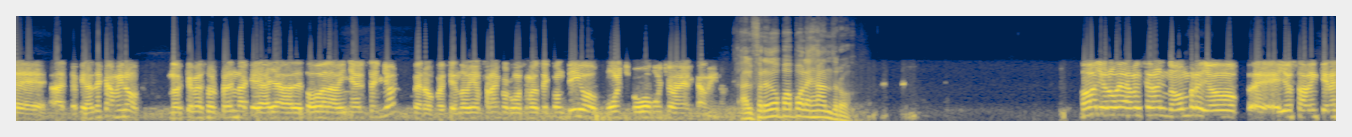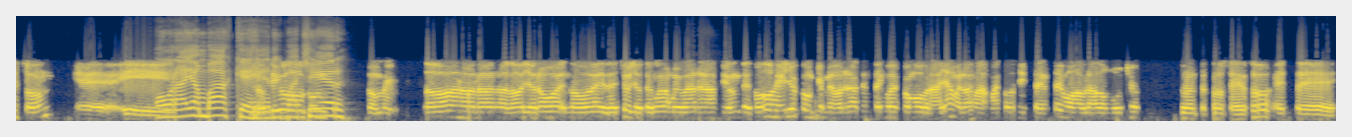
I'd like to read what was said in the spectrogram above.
eh, al final del camino no es que me sorprenda que haya de todo en la viña del Señor, pero pues siendo bien franco como se me hace contigo, mucho, hubo muchos en el camino. Alfredo Papo Alejandro. No, yo no voy a mencionar el nombre, yo eh, ellos saben quiénes son. Eh, y o Brian Vázquez, Eric Bachier. no, no, no, no, no, yo no voy, no voy, de hecho yo tengo una muy buena relación de todos ellos, con quien mejor relación tengo es con O'Brien, Más, más consistente, hemos hablado mucho durante el proceso, este,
